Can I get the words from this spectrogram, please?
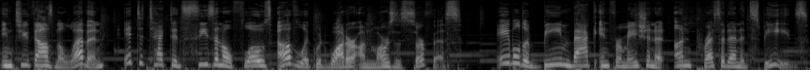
In 2011, it detected seasonal flows of liquid water on Mars's surface, able to beam back information at unprecedented speeds.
